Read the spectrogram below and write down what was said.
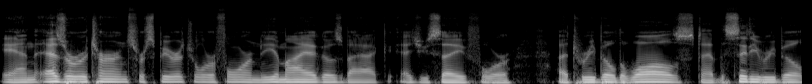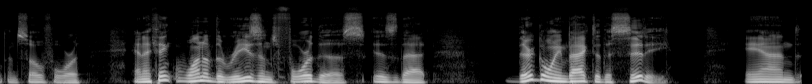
and Ezra returns for spiritual reform. Nehemiah goes back, as you say, for uh, to rebuild the walls, to have the city rebuilt, and so forth. And I think one of the reasons for this is that they're going back to the city, and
